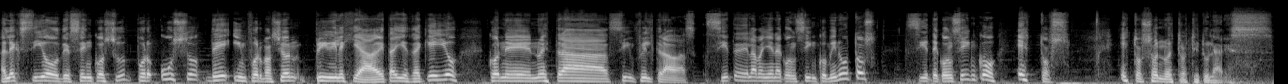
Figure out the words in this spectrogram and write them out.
al ex CEO de Cencosud por uso de información privilegiada. Detalles de aquello con eh, nuestras infiltradas. 7 de la mañana con 5 minutos, 7 con 5, estos estos son nuestros titulares.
